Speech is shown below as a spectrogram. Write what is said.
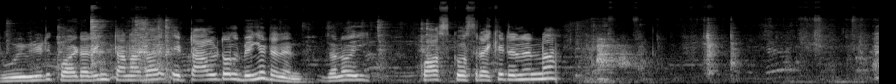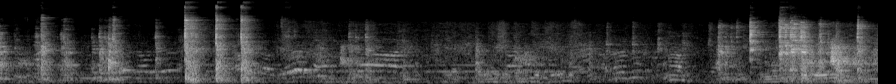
দুই মিনিটে কয়টা রিং টানা যায়? এই টাল টল ভেঙে টেনেন। যেন ওই কস কস রেখে টেনেন না। দুটো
